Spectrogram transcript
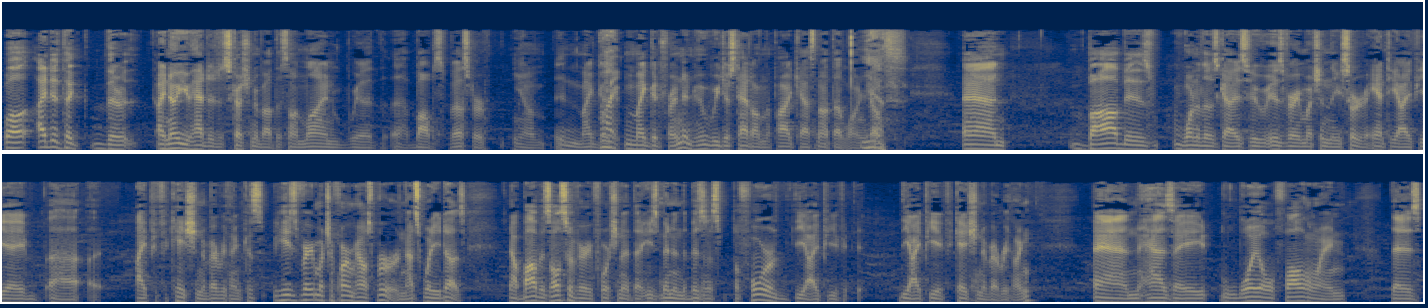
Well, I did think there. I know you had a discussion about this online with uh, Bob Sylvester, you know, my good Right. my good friend, and who we just had on the podcast not that long ago. Yes. And Bob is one of those guys who is very much in the sort of anti IPA uh, IPification of everything because he's very much a farmhouse brewer, and that's what he does. Now, Bob is also very fortunate that he's been in the business before the IP the IPification of everything, and has a loyal following that is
